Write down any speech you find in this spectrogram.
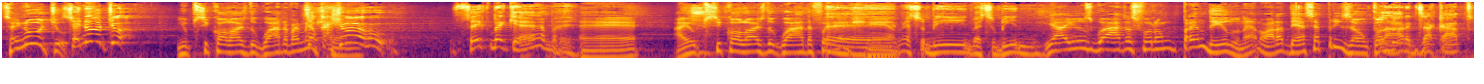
Seu inútil! Seu inútil! E o psicológico do guarda vai Seu mexendo. cachorro! Não sei como é que é, mas. É. Aí o psicológico do guarda foi É, mexendo. vai subindo, vai subindo. E aí os guardas foram prendê-lo, né? Na hora dessa é prisão. Quando, Claro, desacato.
